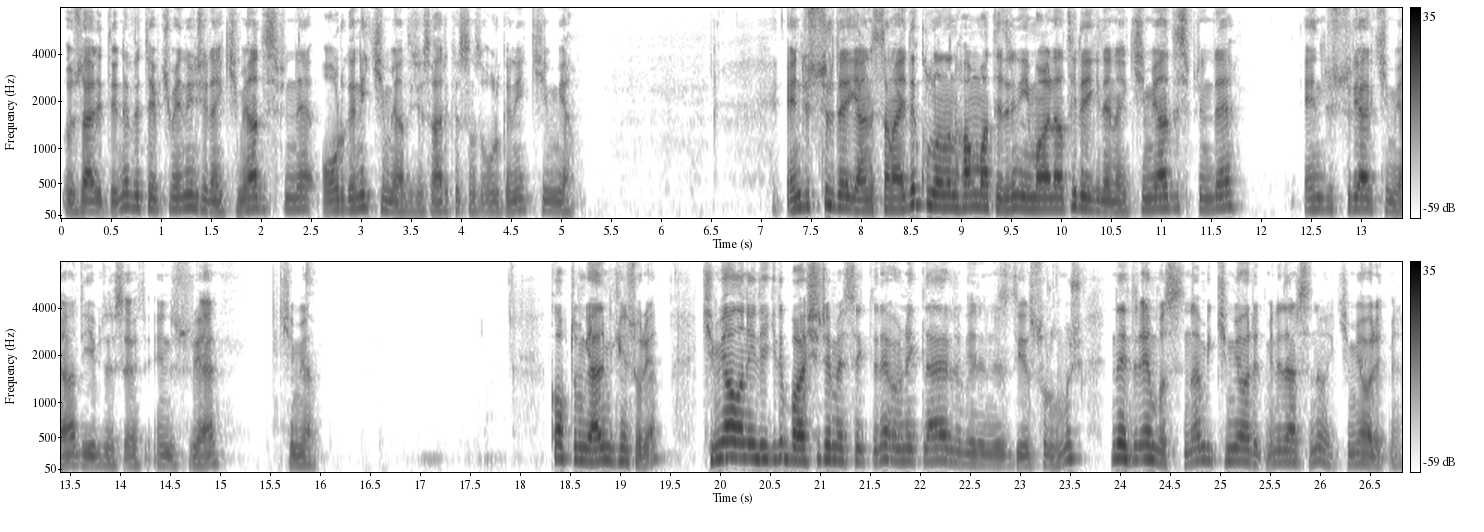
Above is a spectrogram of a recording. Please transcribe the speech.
özelliklerini ve tepkimelerini inceleyen kimya disiplinine organik kimya diyeceğiz. Harikasınız. Organik kimya. Endüstride yani sanayide kullanılan ham maddelerin imalatı ile ilgilenen kimya disiplininde endüstriyel kimya diyebiliriz. Evet, endüstriyel kimya. Koptum geldim ikinci soruya. Kimya alanı ile ilgili başlıca mesleklere örnekler veriniz diye sorulmuş. Nedir? En basitinden bir kimya öğretmeni dersin değil mi? Kimya öğretmeni.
